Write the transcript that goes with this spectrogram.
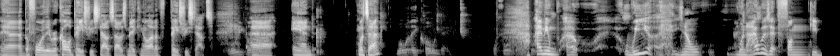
Uh, before they were called pastry stouts, I was making a lot of pastry stouts. Uh, and what's that? What were they called then? I mean, uh, we, uh, you know, when I was at Funky,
